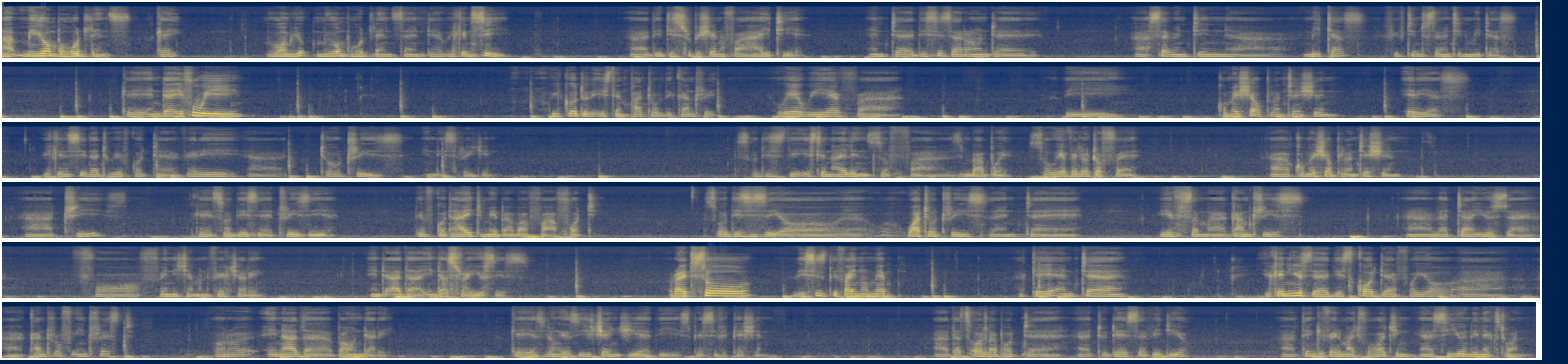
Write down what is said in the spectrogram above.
uh, Miombo woodlands. Okay, Miombo, woodlands, and uh, we can see uh, the distribution of our height here, and uh, this is around uh, uh, 17 uh, meters, 15 to 17 meters. Okay, and if we we go to the eastern part of the country, where we have the commercial plantation areas, we can see that we've got uh, very uh, tall trees in this region. So this is the eastern highlands of uh, Zimbabwe. So we have a lot of uh, uh, commercial plantation uh, trees. Okay, so these trees here, they've got height maybe above uh, 40. So this is your wattle trees, and we have some gum trees that are used uh, for furniture manufacturing and other industrial uses. Right, so this is the final map. Okay, and uh, you can use uh, this code uh, for your uh, uh, country of interest or uh, any other boundary. Okay, as long as you change here the specification. Uh, that's all about uh, uh, today's uh, video. Uh, thank you very much for watching. Uh, see you in the next one.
